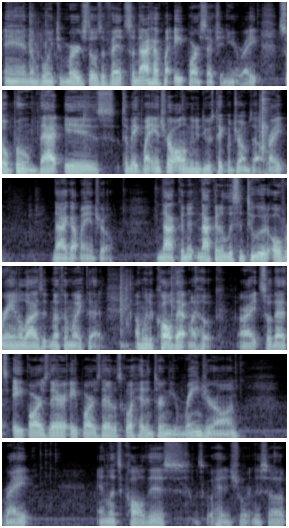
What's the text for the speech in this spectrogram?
and I'm going to merge those events. So now I have my eight bar section here, right? So boom, that is to make my intro. All I'm going to do is take my drums out, right? Now I got my intro. Not gonna not gonna listen to it, overanalyze it, nothing like that. I'm gonna call that my hook. All right, so that's eight bars there, eight bars there. Let's go ahead and turn the arranger on, right? And let's call this, let's go ahead and shorten this up.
